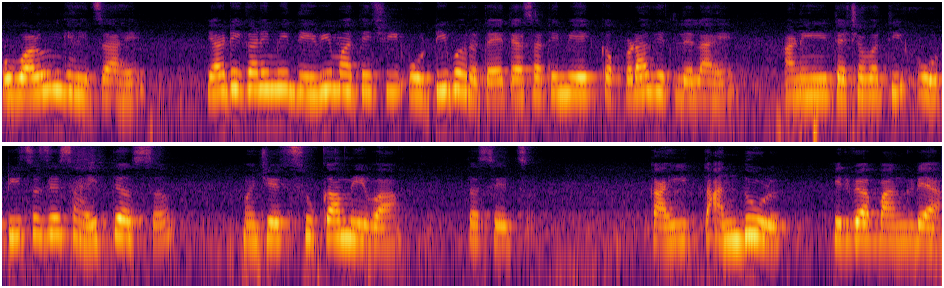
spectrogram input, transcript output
ओवाळून घ्यायचा आहे. या ठिकाणी मी देवी मातेची ओटी भरत आहे. त्यासाठी मी एक कपडा घेतलेला आहे आणि त्याच्यावरती ओटीचं जे साहित्य असतं म्हणजे सुकामेवा तसेच काही तांदूळ हिरव्या बांगड्या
